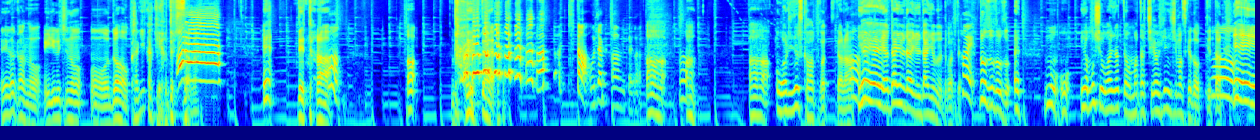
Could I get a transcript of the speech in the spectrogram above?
映画館の入り口のおドアを鍵かけようとしてたの。え？って言ったら、うん。あとって。来たお客さんみたいな。あうん。ああ終わりですか？とかって言ったら、うん。いやいやいや大丈夫大丈夫大丈夫とかって、はい。どうぞどうぞ。えもうおいやもし終わりだったらまた違う日にしますけどって言ったらうん。いやいやいや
